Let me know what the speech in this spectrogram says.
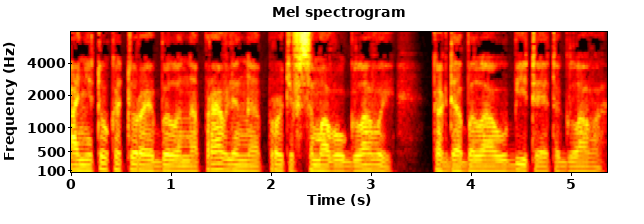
а не то, которое было направлено против самого главы, когда была убита эта глава.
